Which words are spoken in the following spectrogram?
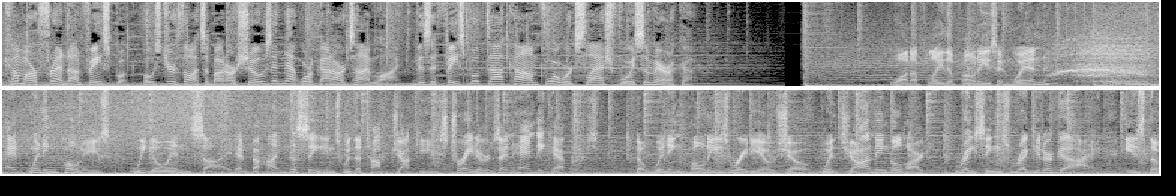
Become our friend on Facebook. Post your thoughts about our shows and network on our timeline. Visit facebook.com forward slash voice America. Want to play the ponies and win? At Winning Ponies, we go inside and behind the scenes with the top jockeys, trainers, and handicappers. The Winning Ponies radio show with John Englehart, racing's regular guy, is the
